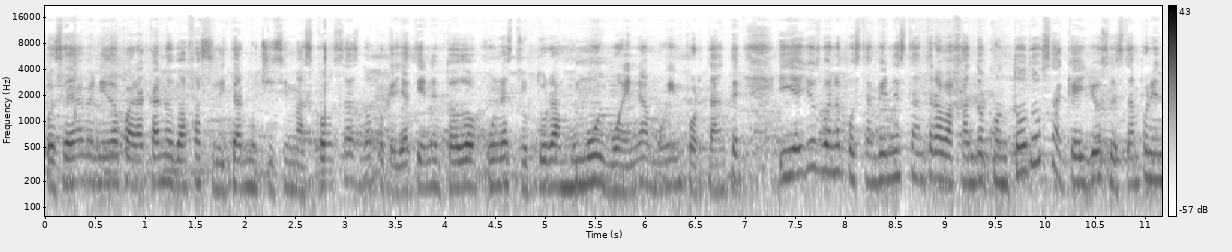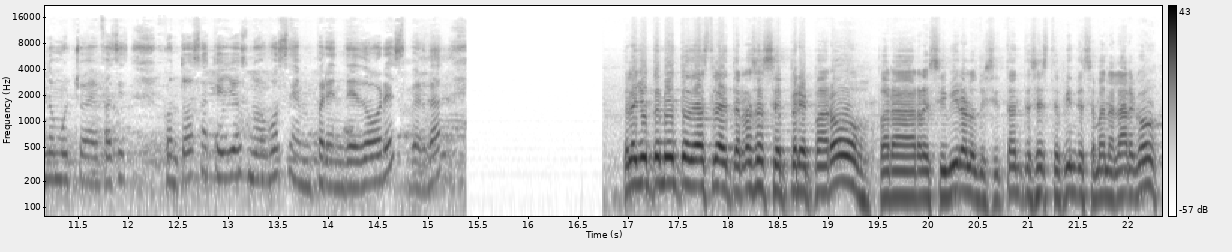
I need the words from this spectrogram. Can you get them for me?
pues haya venido para acá nos va a facilitar muchísimas cosas, ¿no? Porque ya tienen todo una estructura muy buena, muy importante. Y ellos, bueno, pues también están trabajando con todos aquellos, le están poniendo mucho énfasis con todos aquellos nuevos emprendedores, ¿verdad? El Ayuntamiento de Astra de Terrazas se preparó para recibir a los visitantes este fin de semana largo,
